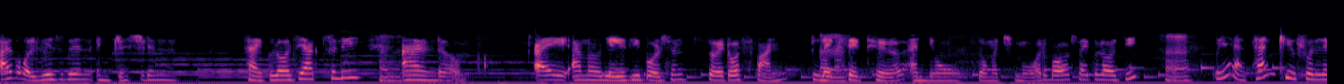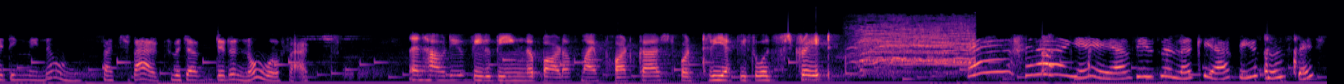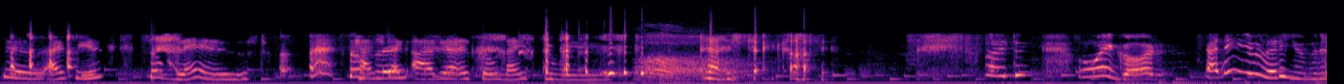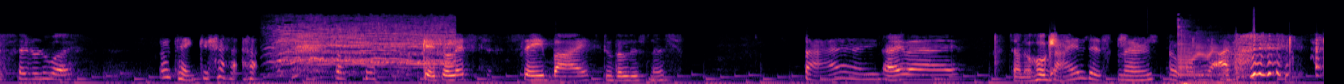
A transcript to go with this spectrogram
I've always been interested in psychology actually, Hmm. and um, I am a lazy person, so it was fun to like Mhm. sit here and know so much more about psychology. Hmm. So yeah, thank you for letting me know such facts which I didn't know were facts. And how do you feel being a part of my podcast for three episodes straight? yeah, I feel so lucky. I feel so special. I feel so blessed. so Hashtag blessed. Arya is so nice to me. Hashtag Arya. I think, oh my god. I think you're very humorous. I don't know why. Oh, thank you. Okay, so let's say bye to the listeners. Bye bye bye चलो हो गया। Bye listeners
